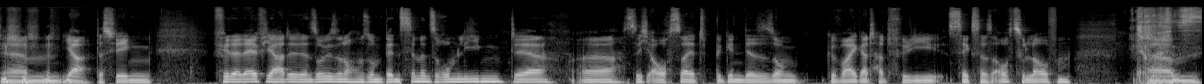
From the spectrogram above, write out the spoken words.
ähm, ja, deswegen Philadelphia hatte dann sowieso noch so einen Ben Simmons rumliegen, der äh, sich auch seit Beginn der Saison geweigert hat, für die Sixers aufzulaufen. Ähm,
